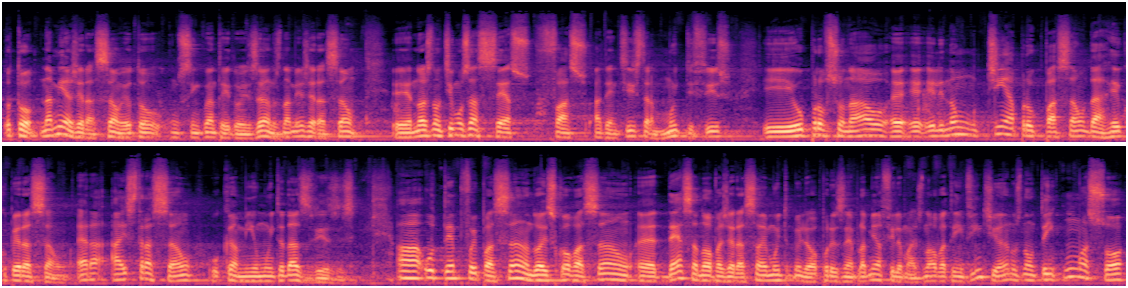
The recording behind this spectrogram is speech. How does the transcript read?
Doutor, na minha geração, eu estou com 52 anos, na minha geração, eh, nós não tínhamos acesso fácil a dentista, era muito difícil, e o profissional, eh, eh, ele não tinha a preocupação da recuperação, era a extração o caminho muitas das vezes. Ah, o tempo foi passando, a escovação eh, dessa nova geração é muito melhor. Por exemplo, a minha filha mais nova tem 20 anos, não tem uma só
